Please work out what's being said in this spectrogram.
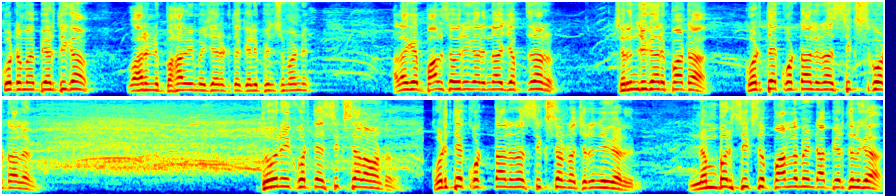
కూటమి అభ్యర్థిగా వారిని భారీ మెజారిటీతో గెలిపించమండి. అలాగే బాలసౌరి గారు ఇందాక చెప్తున్నారు. చిరంజీవి గారి పాట కొడితే కొట్టాలి రా సిక్స్ కొట్టాలని. ధోని కొడితే సిక్స్ ఎలా ఉంటుంది కొడితే కొట్టాలి రా సిక్స్ అంటారు చిరంజీవి గారు. నెంబర్ సిక్స్ పార్లమెంట్ అభ్యర్థులుగా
